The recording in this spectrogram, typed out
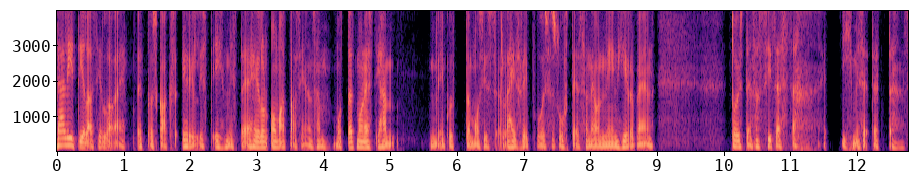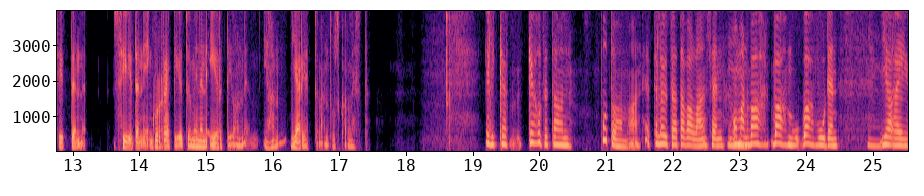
välitila sillä että, että olisi kaksi erillistä ihmistä ja heillä on omat asiansa, mutta että monestihan niin kuin lähisriippuvuissa suhteissa ne on niin hirveän toistensa sisässä ihmiset, että sitten siitä niin kuin repiytyminen irti on ihan järjettömän tuskallista. Eli kehotetaan putoamaan, että löytää tavallaan sen mm. oman vah, vahvu, vahvuuden. Mm. Ja, tai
